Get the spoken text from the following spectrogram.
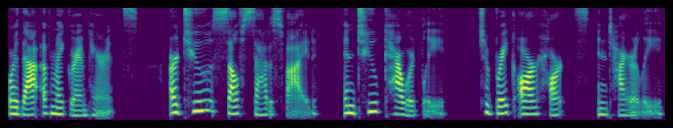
or that of my grandparents are too self satisfied and too cowardly to break our hearts entirely.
